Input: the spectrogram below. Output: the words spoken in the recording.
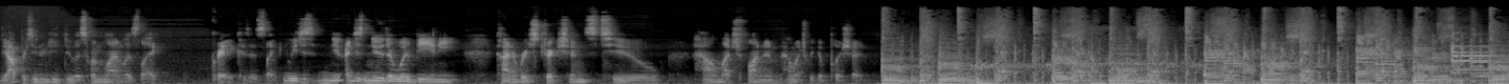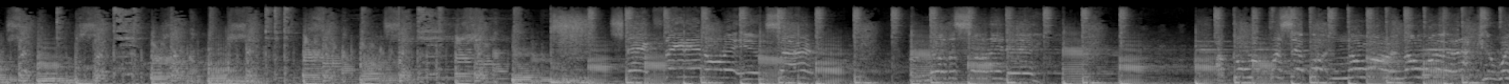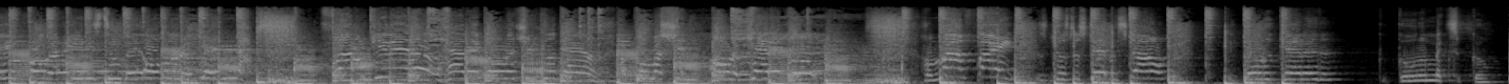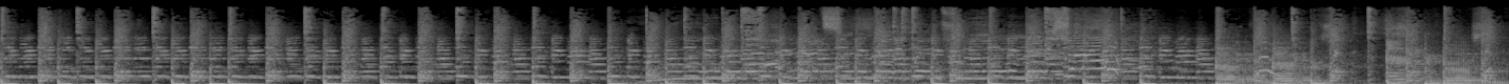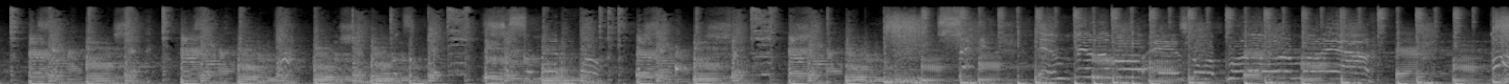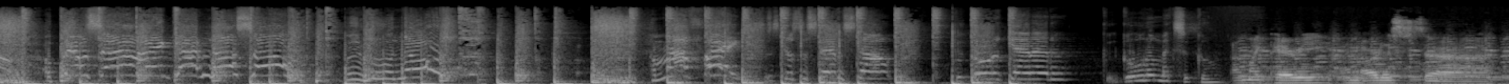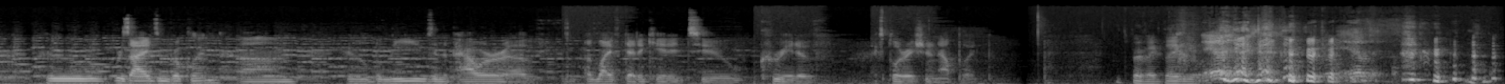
The opportunity to do a swim line was like great because it's like we just knew, I just knew there wouldn't be any kind of restrictions to how much fun and how much we could push it. To Mexico. Go to Mexico. I'm Mike Perry. I'm an artist uh, who resides in Brooklyn, um, who believes in the power of a life dedicated to creative exploration and output. That's perfect. Thank you. Nailed it. Nailed it.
